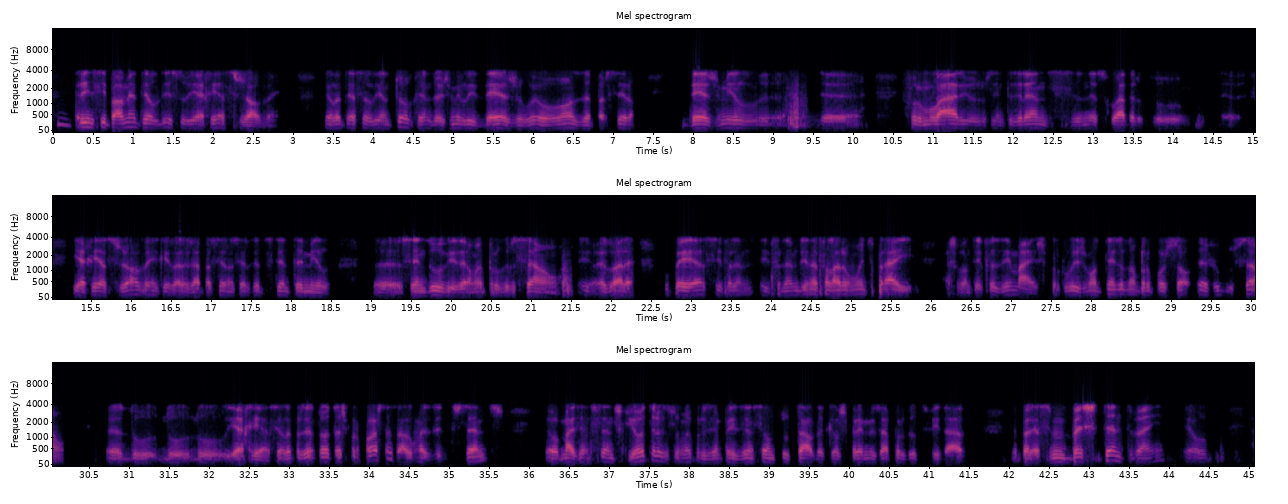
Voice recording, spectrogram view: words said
Hum. Principalmente ele disse o IRS jovem. Ele até salientou que em 2010 ou 11 apareceram 10 mil uh, formulários integrantes nesse quadro do uh, IRS jovem, que agora já apareceram cerca de 70 mil. Uh, sem dúvida é uma progressão. Agora, o PS e Fernando, Medina falaram muito para aí. Acho que vão ter que fazer mais, porque Luís Montenegro não propôs só a redução do, do, do, IRS. Ele apresentou outras propostas, algumas interessantes, ou mais interessantes que outras. Uma, por exemplo, a isenção total daqueles prémios à produtividade. Parece-me bastante bem. Eu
